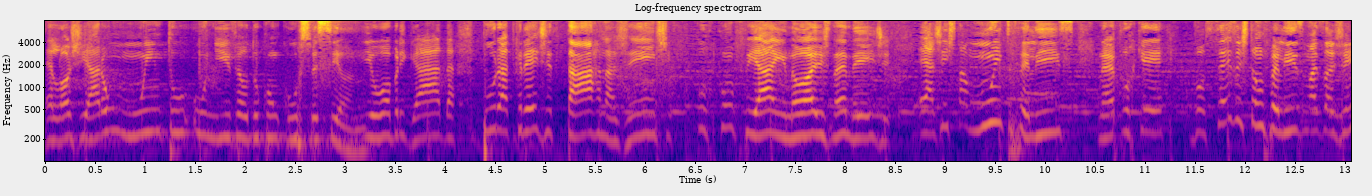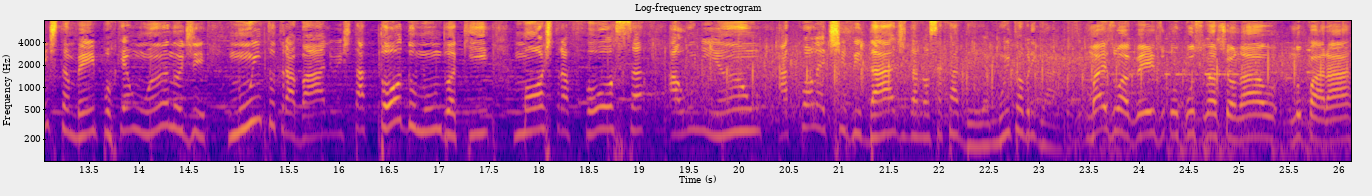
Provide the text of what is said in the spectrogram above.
elogiaram muito o nível do concurso esse ano. E eu obrigada por acreditar na gente, por confiar em nós, né, Neide? É, a gente está muito feliz, né, porque vocês estão felizes, mas a gente também, porque é um ano de muito trabalho. Está todo mundo aqui, mostra a força, a união, a coletividade da nossa cadeia. Muito obrigada. Mais uma vez, o concurso nacional no Pará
